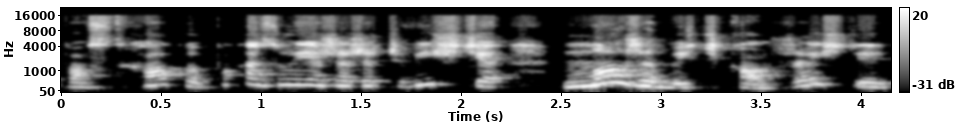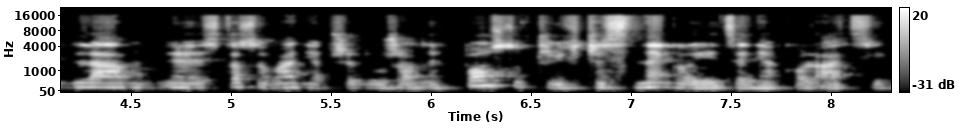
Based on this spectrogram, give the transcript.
post hoc pokazuje, że rzeczywiście może być korzyść dla e, stosowania przedłużonych postów, czyli wczesnego jedzenia kolacji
